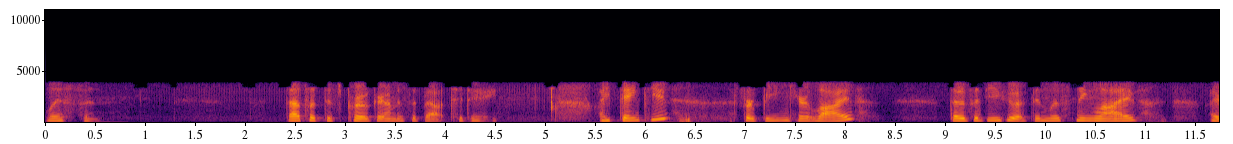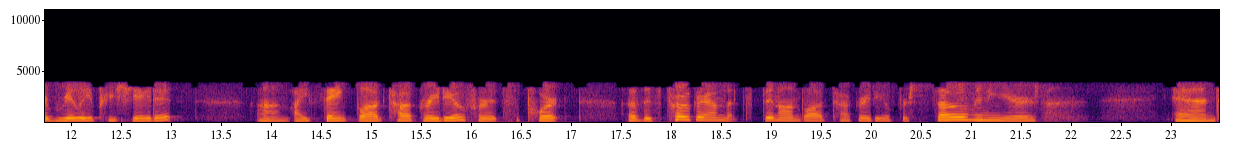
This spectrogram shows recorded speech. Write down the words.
listen. That's what this program is about today. I thank you for being here live. Those of you who have been listening live, I really appreciate it. Um, I thank Blog Talk Radio for its support of this program that's been on Blog Talk Radio for so many years. And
